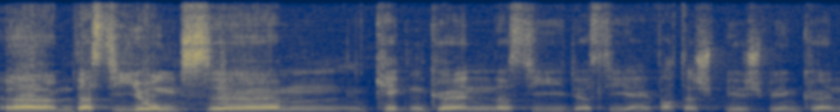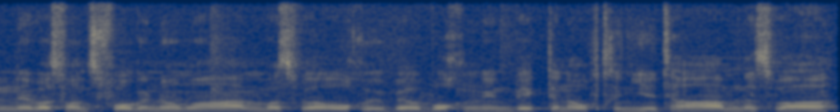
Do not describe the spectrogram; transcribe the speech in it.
dass die Jungs ähm, kicken können, dass die, dass die einfach das Spiel spielen können, was wir uns vorgenommen haben, was wir auch über Wochen hinweg dann auch trainiert haben. Das war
